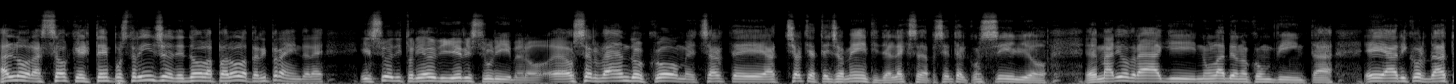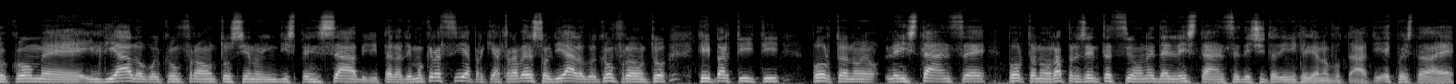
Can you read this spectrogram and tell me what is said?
Allora, so che il tempo stringe, le do la parola per riprendere il suo editoriale di ieri su Libero, eh, osservando come certe, certi atteggiamenti dell'ex Presidente del Consiglio eh, Mario Draghi non l'abbiano convinta e ha ricordato come il dialogo e il confronto siano indispensabili per la democrazia perché attraverso il dialogo e il confronto che i partiti portano le istanze, portano rappresentazione delle istanze dei cittadini che li hanno votati e questa è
